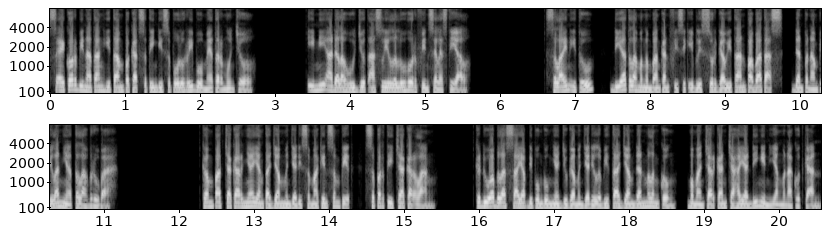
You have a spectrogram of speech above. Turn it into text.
Seekor binatang hitam pekat setinggi 10.000 meter muncul. Ini adalah wujud asli leluhur Vin Celestial. Selain itu, dia telah mengembangkan fisik iblis surgawi tanpa batas, dan penampilannya telah berubah. Keempat cakarnya yang tajam menjadi semakin sempit, seperti cakar elang. Kedua belas sayap di punggungnya juga menjadi lebih tajam dan melengkung, memancarkan cahaya dingin yang menakutkan.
